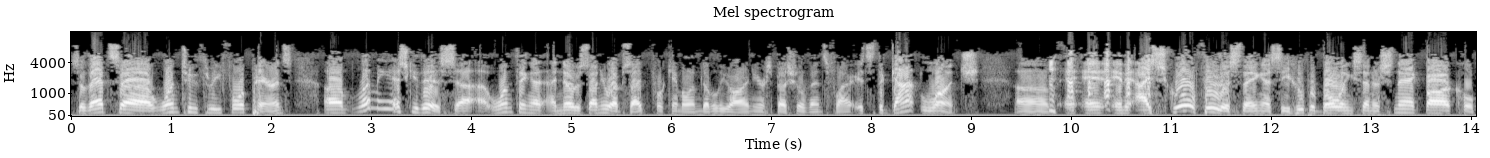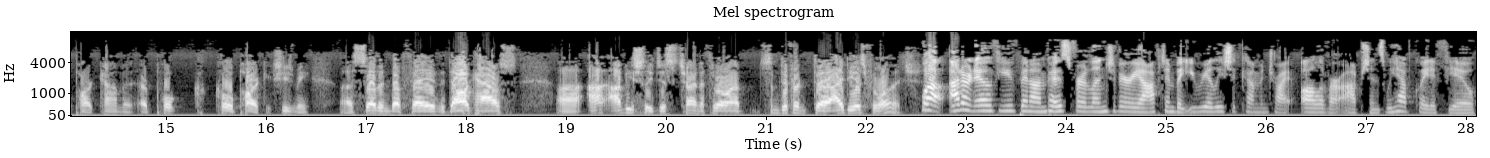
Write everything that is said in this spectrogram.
So that's uh, one, two, three, four parents. Um, let me ask you this. Uh, one thing I, I noticed on your website, for MWR, and your special events flyer, it's the Got Lunch. Um, and, and, and I scroll through this thing. I see Hooper Bowling Center Snack Bar, Cole Park Common, or Pol Cole Park, excuse me, uh, Southern Buffet, the Doghouse. Uh, obviously, just trying to throw out some different uh, ideas for lunch. Well, I don't know if you've been on Post for lunch very often, but you really should come and try all of our options. We have quite a few.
